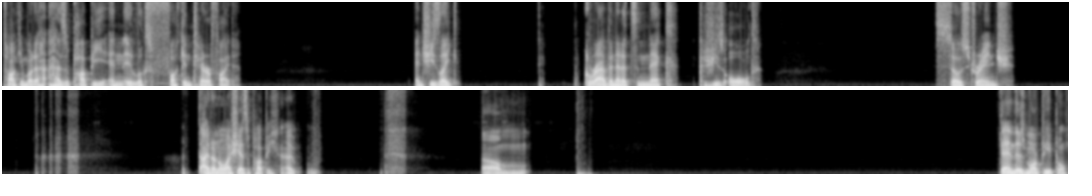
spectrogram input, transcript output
talking about it has a puppy and it looks fucking terrified and she's like grabbing at its neck because she's old. So strange. I don't know why she has a puppy. I, um. Then there's more people.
